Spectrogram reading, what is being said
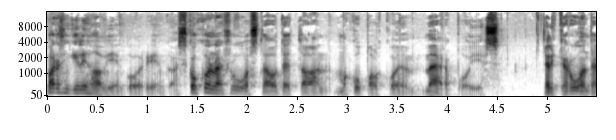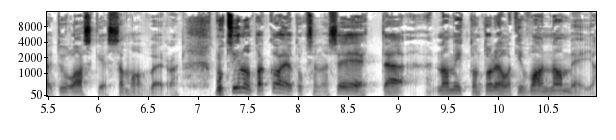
varsinkin lihavien koirien kanssa, kokonaisruoasta otetaan makupalkkojen määrä pois. Eli ruoan täytyy laskea saman verran. Mutta siinä on taka se, että namit on todellakin vain nameja.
